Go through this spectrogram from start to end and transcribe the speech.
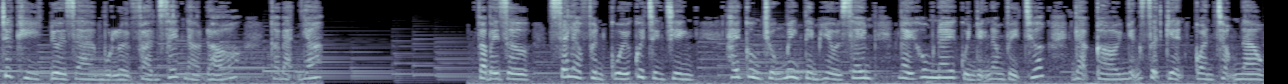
trước khi đưa ra một lời phán xét nào đó, các bạn nhé. Và bây giờ sẽ là phần cuối của chương trình. Hãy cùng chúng mình tìm hiểu xem ngày hôm nay của những năm về trước đã có những sự kiện quan trọng nào.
